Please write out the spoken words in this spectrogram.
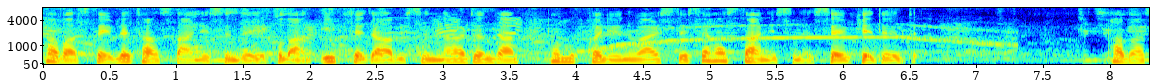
Tavas Devlet Hastanesi'nde yapılan ilk tedavisinin ardından Pamukkale Üniversitesi Hastanesi'ne sevk edildi. Palas,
